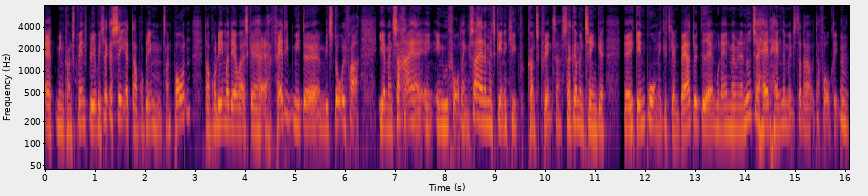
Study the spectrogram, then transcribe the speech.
at min konsekvens bliver, hvis jeg kan se, at der er problemer med transporten, der er problemer der, hvor jeg skal have fat i mit, øh, mit stål fra, jamen så har jeg en, en udfordring. Så er det, man skal ind og kigge konsekvenser. Så kan man tænke øh, genbrug, man kan tænke bæredygtighed af, men man er nødt til at have et handlemønster, der, der foregriber mm.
